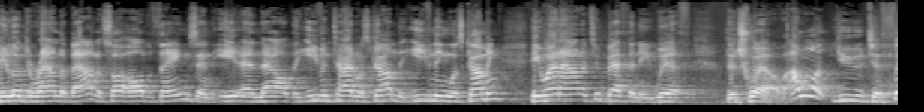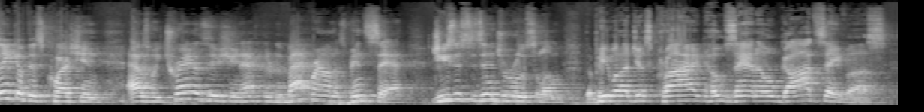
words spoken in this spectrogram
He looked around about and saw all the things, and, and now the eventide was come, the evening was coming. He went out into Bethany with the 12. I want you to think of this question as we transition after the background has been set. Jesus is in Jerusalem. The people have just cried, Hosanna, God save us.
